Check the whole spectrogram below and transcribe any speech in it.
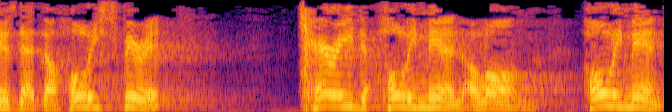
is that the Holy Spirit carried holy men along. Holy men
